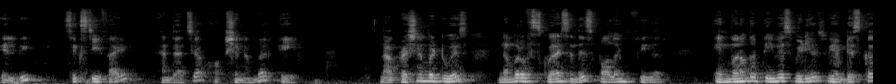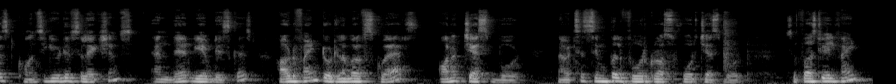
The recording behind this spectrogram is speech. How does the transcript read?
it'll be 65 and that's your option number a. Now question number 2 is number of squares in this following figure in one of the previous videos, we have discussed consecutive selections and there we have discussed how to find total number of squares on a chessboard. Now it's a simple 4 cross 4 chessboard. So first we will find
